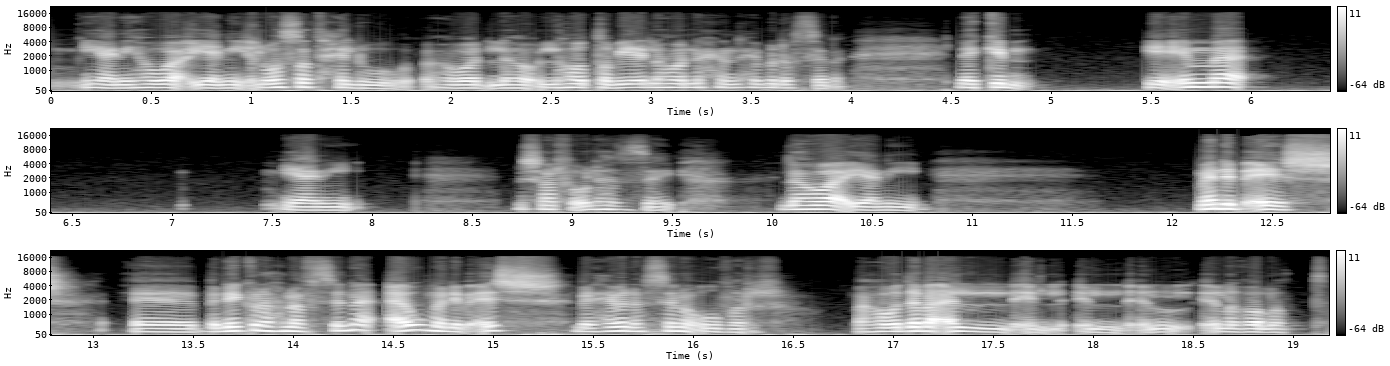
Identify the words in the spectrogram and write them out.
يعني هو يعني الوسط حلو هو اللي هو, الطبيعي اللي هو إن إحنا نحب نفسنا. لكن يا إما يعني مش عارفة أقولها إزاي. اللي هو يعني ما نبقاش آه، بنكره نفسنا أو ما نبقاش بنحب نفسنا over هو ده بقى ال ال ال ال الغلط.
